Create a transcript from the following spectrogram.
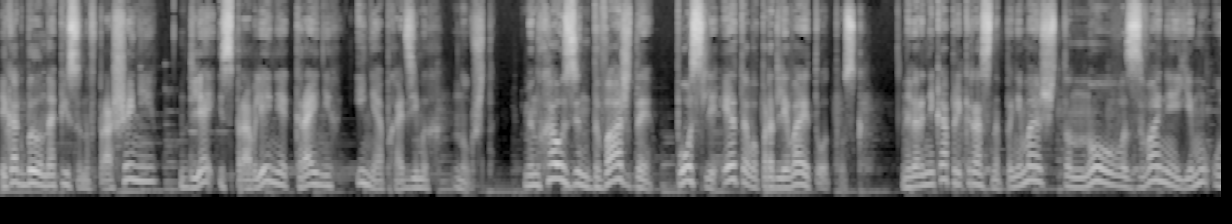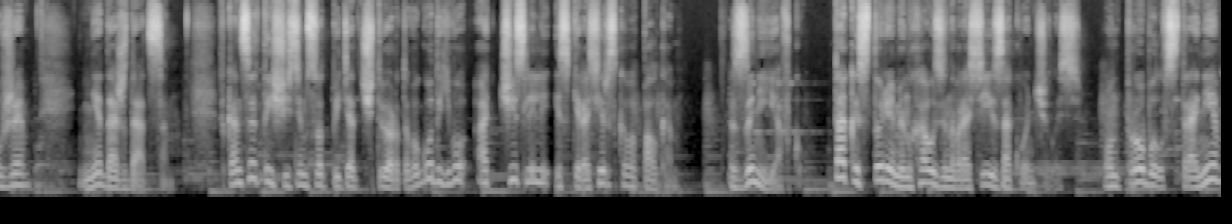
И, как было написано в прошении, для исправления крайних и необходимых нужд – Мюнхгаузен дважды после этого продлевает отпуск. Наверняка прекрасно понимает, что нового звания ему уже не дождаться. В конце 1754 года его отчислили из кирасирского полка за неявку. Так история Мюнхгаузена в России закончилась. Он пробыл в стране,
